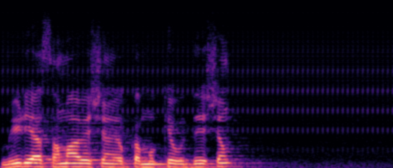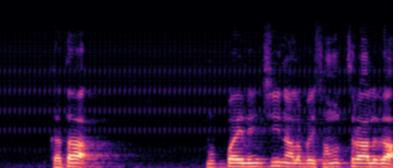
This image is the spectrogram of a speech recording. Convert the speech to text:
మీడియా సమావేశం యొక్క ముఖ్య ఉద్దేశం గత ముప్పై నుంచి నలభై సంవత్సరాలుగా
